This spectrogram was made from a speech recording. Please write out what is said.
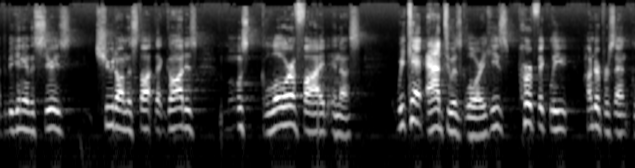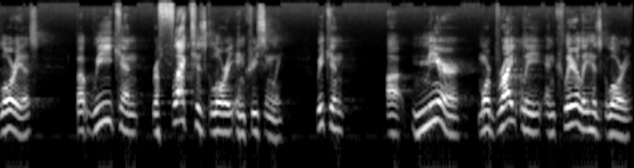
at the beginning of this series, chewed on this thought that God is most glorified in us. We can't add to his glory. He's perfectly 100% glorious, but we can reflect his glory increasingly. We can uh, mirror more brightly and clearly his glory.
